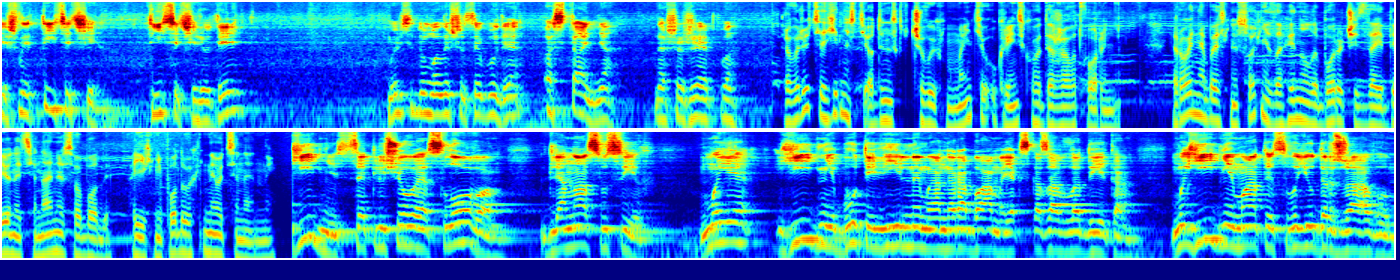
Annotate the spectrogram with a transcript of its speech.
йшли тисячі, тисячі людей, ми всі думали, що це буде остання наша жертва. Революція Гідності один із ключових моментів українського державотворення. Герої Небесної Сотні загинули, борючись за ідею національної свободи, а їхній подвиг неоціненний. Гідність це ключове слово для нас усіх. Ми гідні бути вільними, а не рабами, як сказав владика. Ми гідні мати свою державу.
